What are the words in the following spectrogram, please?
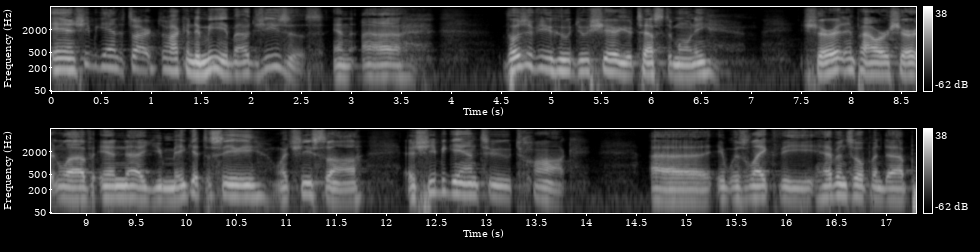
And she began to start talking to me about Jesus, and uh, those of you who do share your testimony, share it in power, share it in love, and uh, you may get to see what she saw as she began to talk. Uh, it was like the heavens opened up,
